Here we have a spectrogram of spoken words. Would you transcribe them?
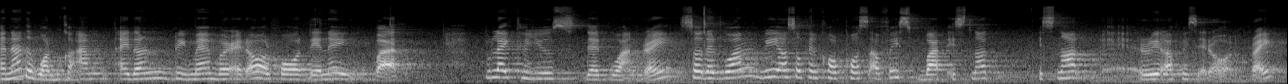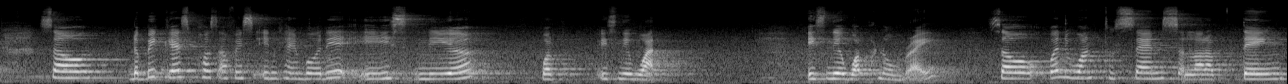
another one because I'm, I don't remember at all for their name but would like to use that one right? So that one we also can call post office but it's not it's not uh, real office at all right? So the biggest post office in Cambodia is near what is near what it's near Wat Phnom right? So when you want to send a lot of things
